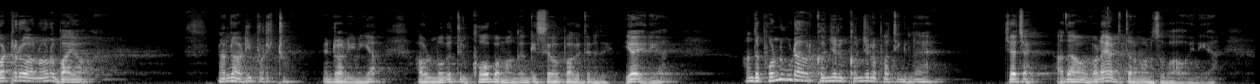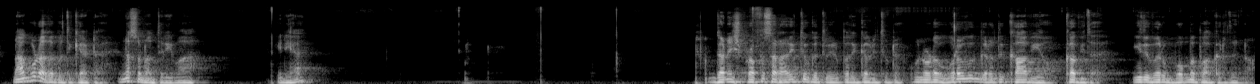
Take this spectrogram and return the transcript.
பட்டுருவானோன்னு பயம். நல்லா அடிபடட்டும் என்றாள் இனியா. அவள் முகத்தில் கோபம் அங்கங்கே சிவப்பாக தெரிந்தது ஏன் இனியா? அந்த பொண்ணு கூட அவர் கொஞ்சம் கொஞ்சம் பார்த்தீங்களே சேச்சா அதான் அவன் விளையாட்டுத்தனமான சுபாவம் இனியா. நான் கூட அதை பற்றி கேட்டேன். என்ன சொன்னான் தெரியுமா? இனியா? கணேஷ் ப்ரொஃபஸர் அரைத்தூக்கத்தில் இருப்பதை கவனித்துட்டு உன்னோட உறவுங்கிறது காவியம் கவிதை. இது வெறும் பொம்மை பார்க்குறதுன்னா.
